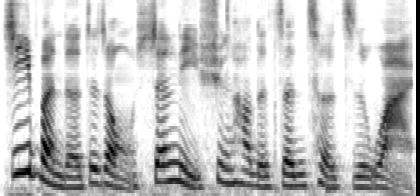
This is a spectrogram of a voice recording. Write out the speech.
基本的这种生理讯号的侦测之外，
